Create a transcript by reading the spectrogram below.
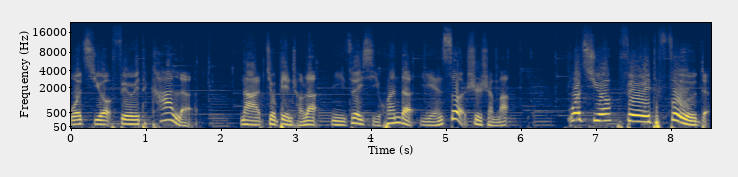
What's your favorite color？那就变成了你最喜欢的颜色是什么？What's your favorite food？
